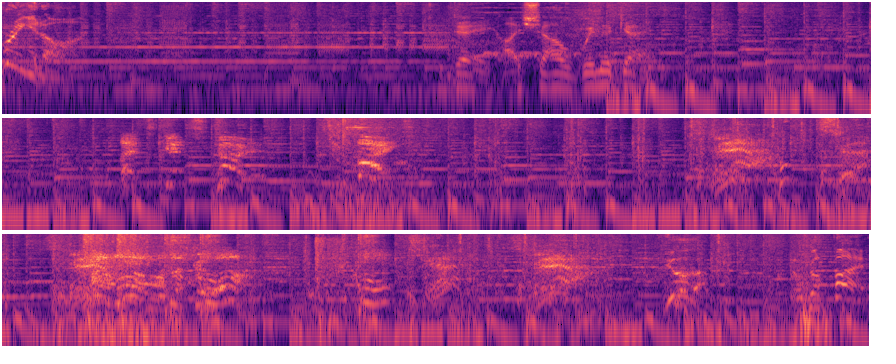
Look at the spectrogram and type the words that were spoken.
Bring it on. Today I shall win again. Let's get started! Fight! This go on? Yoga! Yoga fire!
